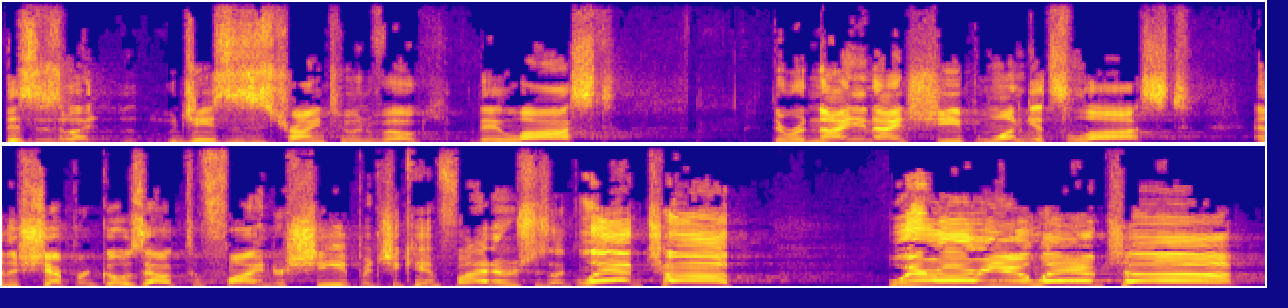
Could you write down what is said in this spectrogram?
This is what Jesus is trying to invoke. They lost, there were 99 sheep, one gets lost, and the shepherd goes out to find her sheep and she can't find her. She's like, Lamb chop! Where are you, lamb chop?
